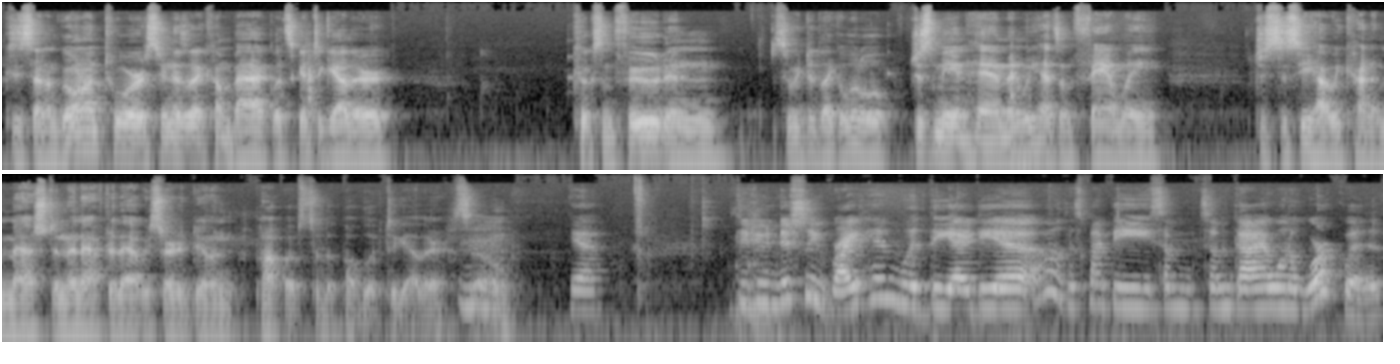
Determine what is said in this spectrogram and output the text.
Because he said, "I'm going on tour. As soon as I come back, let's get together, cook some food." And so we did like a little, just me and him, and we had some family, just to see how we kind of meshed. And then after that, we started doing pop ups to the public together. So Yeah. Did you initially write him with the idea, oh, this might be some some guy I want to work with?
